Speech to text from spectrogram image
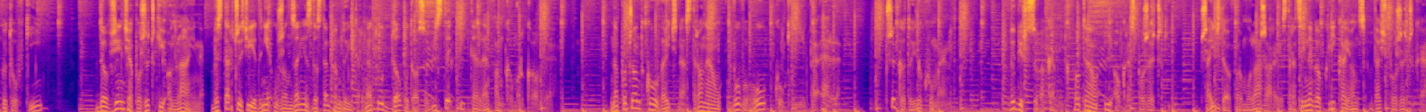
gotówki? Do wzięcia pożyczki online wystarczy Ci jedynie urządzenie z dostępem do internetu, dowód osobisty i telefon komórkowy. Na początku wejdź na stronę www.kuki.pl. Przygotuj dokument. Wybierz suwakami kwotę i okres pożyczki. Przejdź do formularza rejestracyjnego klikając Weź pożyczkę.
